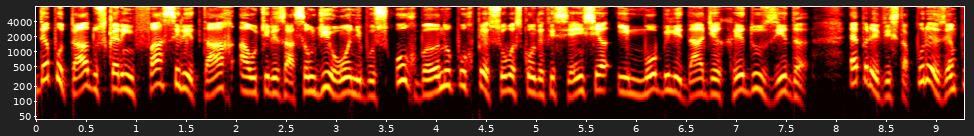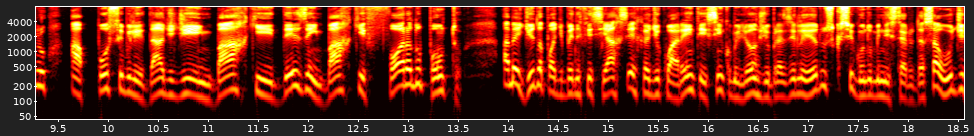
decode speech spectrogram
Deputados querem facilitar a utilização de ônibus urbano por pessoas com deficiência e mobilidade reduzida. É prevista, por exemplo, a possibilidade de embarque e desembarque fora do ponto. A medida pode beneficiar cerca de 45 milhões de brasileiros que, segundo o Ministério da Saúde,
